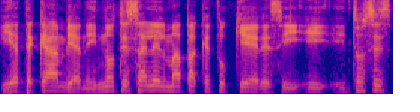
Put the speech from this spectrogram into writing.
y ya te cambian y no te sale el mapa que tú quieres. Y, entonces,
